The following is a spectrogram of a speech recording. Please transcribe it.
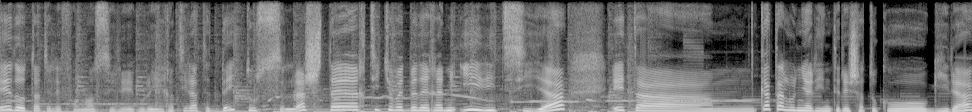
edo eta telefonoa zere gure irratirat deituz. Laster titio bet bederen iritzia eta um, Kataluniari interesatuko gira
